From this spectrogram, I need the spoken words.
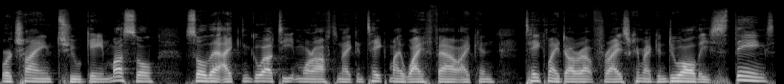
or trying to gain muscle so that I can go out to eat more often. I can take my wife out. I can take my daughter out for ice cream. I can do all these things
